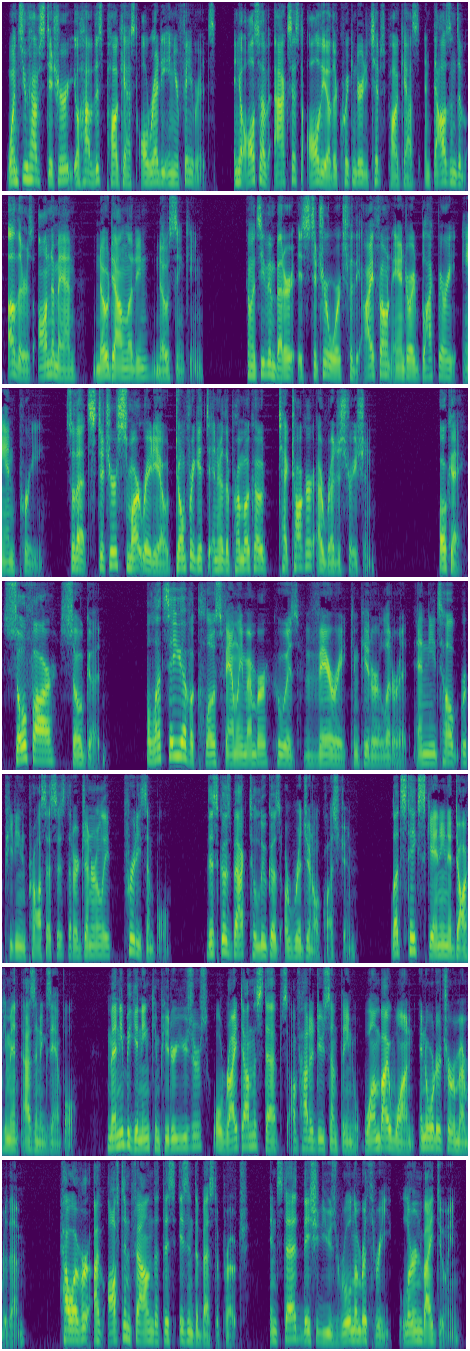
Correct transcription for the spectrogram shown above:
Once you have Stitcher, you'll have this podcast already in your favorites, and you'll also have access to all the other Quick and Dirty Tips podcasts and thousands of others on demand, no downloading, no syncing. And what's even better is Stitcher works for the iPhone, Android, Blackberry, and Pre. So that's Stitcher Smart Radio. Don't forget to enter the promo code TechTalker at registration. Okay, so far, so good. But let's say you have a close family member who is very computer illiterate and needs help repeating processes that are generally pretty simple. This goes back to Luca's original question. Let's take scanning a document as an example. Many beginning computer users will write down the steps of how to do something one by one in order to remember them. However, I've often found that this isn't the best approach. Instead, they should use rule number three learn by doing.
